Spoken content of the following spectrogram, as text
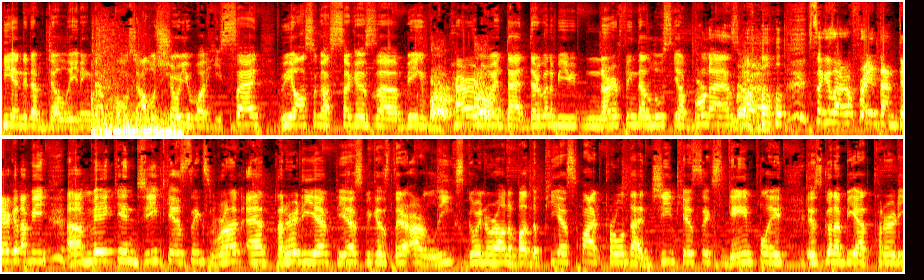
he ended up deleting that post. I will show you what he said. We also got Suckers uh, being paranoid that they're gonna be nerfing that Lucia Bruna as well. Suckers are afraid that they're gonna be uh, making GTA 6 run at 30 FPS because there are leaks going around about the PS5 Pro that GTA 6 gameplay is gonna be at 30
